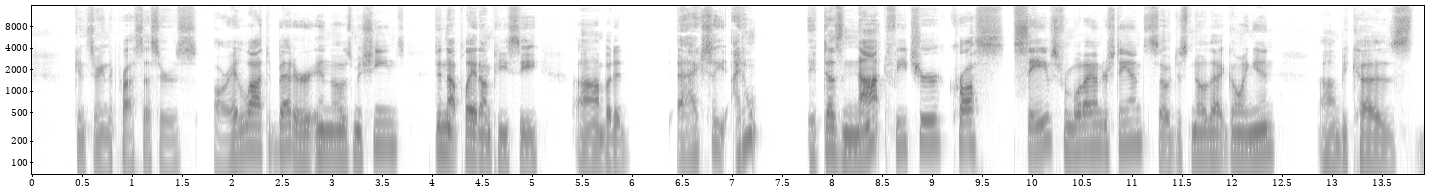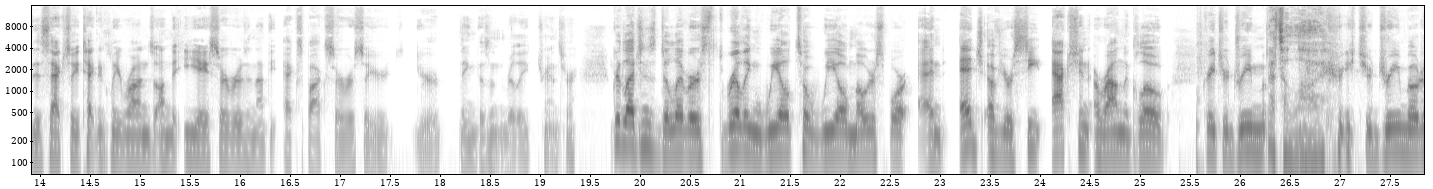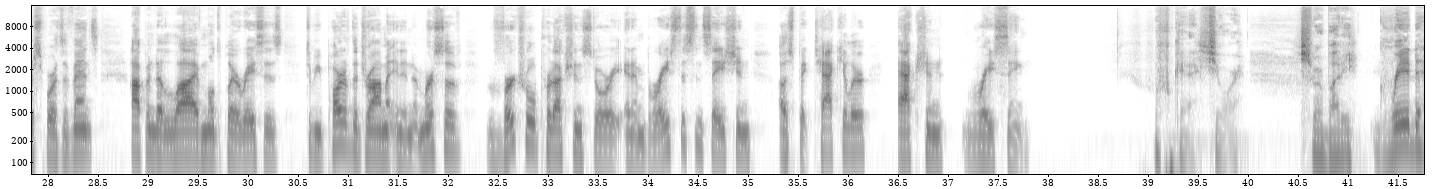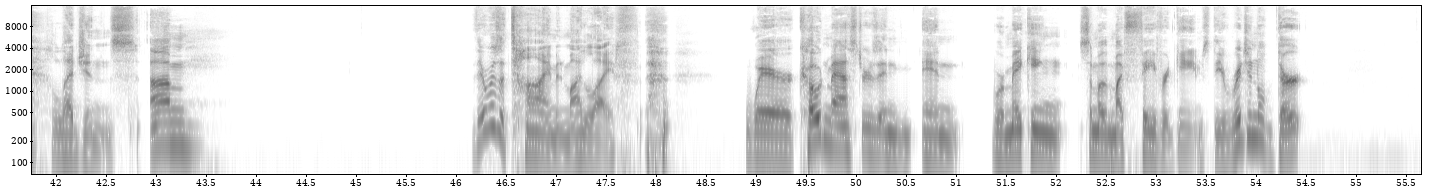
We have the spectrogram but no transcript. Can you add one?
considering the processors are a lot better in those machines. Did not play it on PC, um, but it actually I don't. It does not feature cross saves, from what I understand. So just know that going in, um, because this actually technically runs on the EA servers and not the Xbox servers. So your your thing doesn't really transfer. Grid Legends delivers thrilling wheel to wheel motorsport and edge of your seat action around the globe. Create your dream That's a lie. create your dream motorsports events, hop into live multiplayer races to be part of the drama in an immersive virtual production story and embrace the sensation of spectacular action racing. Okay, sure, sure, buddy. Grid Legends. Um there was a time in my life where Codemasters and and were making some of my favorite games. The original Dirt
